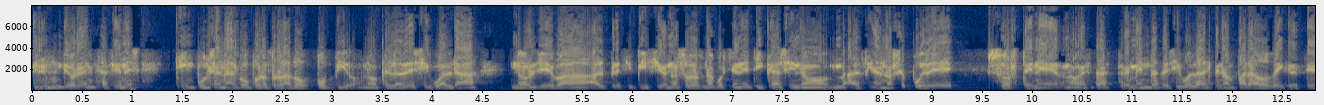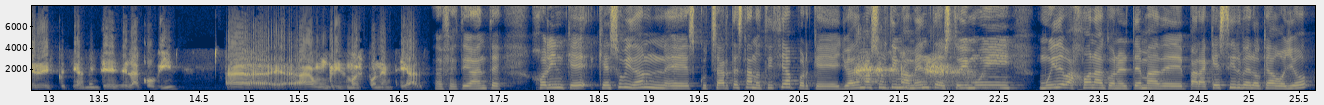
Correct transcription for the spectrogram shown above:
de organizaciones que impulsan algo, por otro lado, obvio, ¿no? que la desigualdad nos lleva al precipicio. No solo es una cuestión ética, sino mm, al final no se puede sostener ¿no? estas tremendas desigualdades que no han parado de crecer, especialmente desde la COVID, a, un ritmo exponencial. Efectivamente. Jolín, qué, qué subidón eh, escucharte esta noticia porque yo además últimamente estoy muy, muy de bajona con el tema de para qué sirve lo que hago yo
